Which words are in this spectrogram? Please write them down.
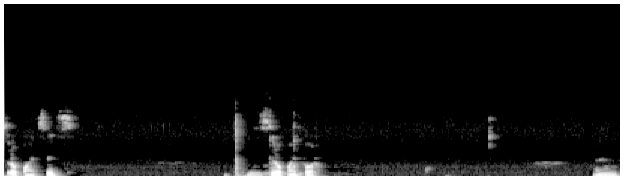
0 0.6 0 0.4 and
